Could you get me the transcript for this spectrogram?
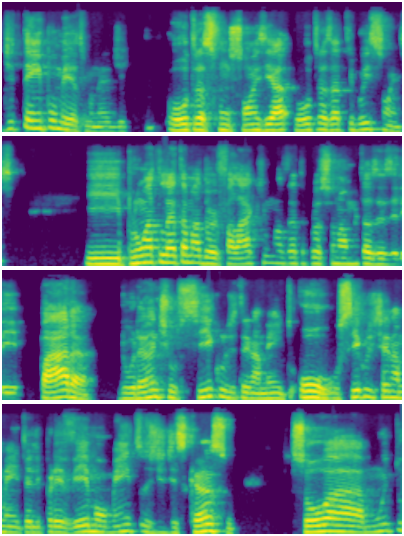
de tempo mesmo, né? De outras funções e a, outras atribuições. E para um atleta amador falar que um atleta profissional muitas vezes ele para durante o ciclo de treinamento ou o ciclo de treinamento ele prevê momentos de descanso soa muito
